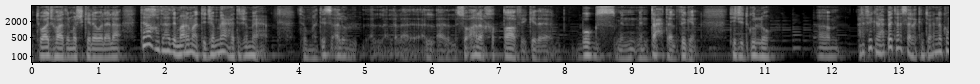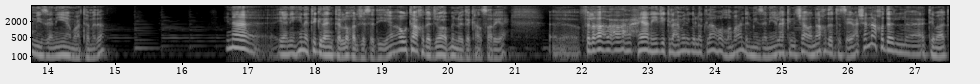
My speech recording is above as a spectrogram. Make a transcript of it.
تواجهوا هذه المشكلة ولا لا؟ تأخذ هذه المعلومات تجمعها تجمعها. ثم تساله السؤال الخطافي كذا بوكس من من تحت الذقن. تيجي تقول له على فكرة حبيت أسألك أنتم عندكم ميزانية معتمدة؟ هنا يعني هنا تقرأ أنت اللغة الجسدية أو تأخذ الجواب منه إذا كان صريح. آه، في أحيانا يجيك العميل يقول لك لا والله ما عندي الميزانية لكن إن شاء الله نأخذ التسعير عشان نأخذ الاعتماد.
